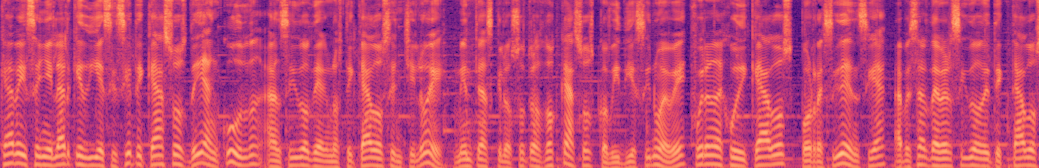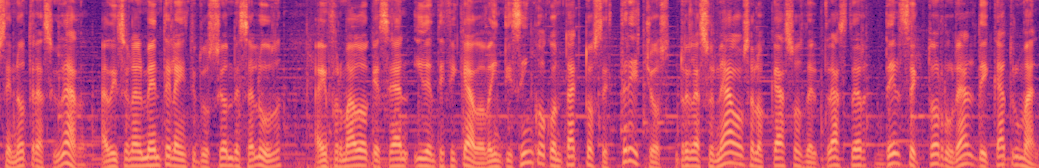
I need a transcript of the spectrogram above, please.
Cabe señalar que 17 casos de ANCUD han sido diagnosticados en Chiloé, mientras que los otros dos casos COVID-19 fueron adjudicados por residencia a pesar de haber sido detectados en otra ciudad. Adicionalmente, la institución de salud ha informado que se han identificado 25 contactos estrechos relacionados a los casos del clúster del sector rural de Catrumán.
